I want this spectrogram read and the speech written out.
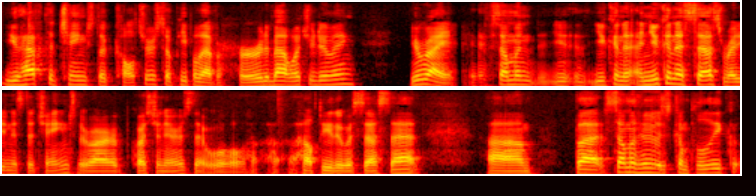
you have to change the culture so people have heard about what you're doing you're right. If someone you, you, can and you can assess readiness to change. There are questionnaires that will help you to assess that. Um, but someone who is completely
